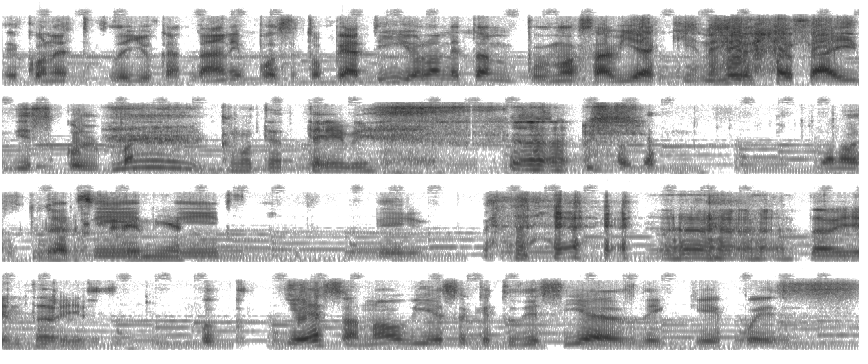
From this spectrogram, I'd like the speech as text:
eh, con esto de Yucatán y pues se topé a ti. Yo la neta pues no sabía quién eras, ahí disculpa. ¿Cómo te atreves? Ya no vas a escuchar, sí, está bien, está bien. Pues, y eso, ¿no? Vi eso que tú decías, de que pues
